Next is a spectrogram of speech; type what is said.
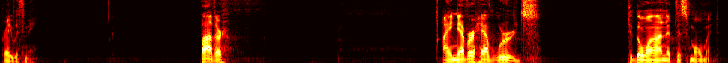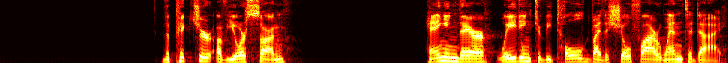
Pray with me. Father, I never have words to go on at this moment. The picture of your son hanging there, waiting to be told by the shofar when to die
